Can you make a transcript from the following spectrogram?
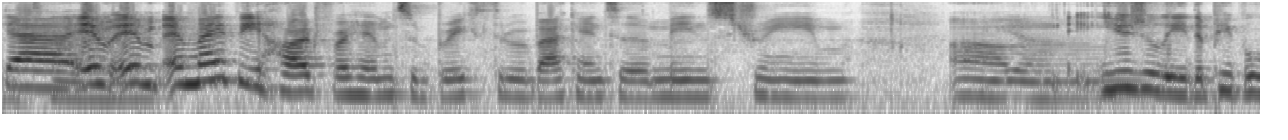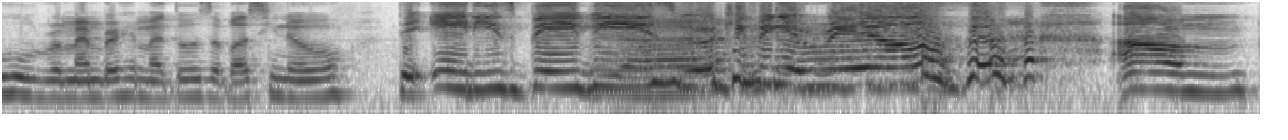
yeah it, it, it might be hard for him to break through back into mainstream um, yeah. Usually, the people who remember him are those of us, you know, the '80s babies. Yeah. We were keeping it real. um,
